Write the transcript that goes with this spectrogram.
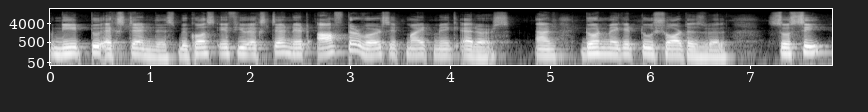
need to extend this because if you extend it afterwards it might make errors and don't make it too short as well. So see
